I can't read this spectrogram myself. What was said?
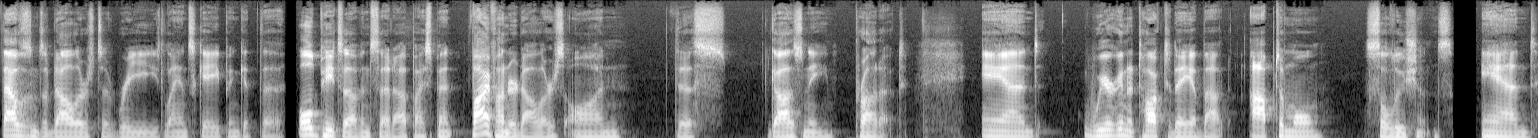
thousands of dollars to re landscape and get the old pizza oven set up, I spent $500 on this Gozney product. And we're going to talk today about optimal solutions and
